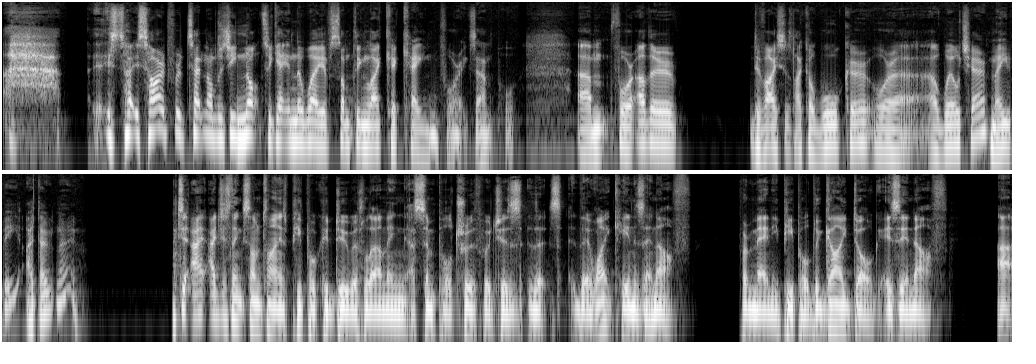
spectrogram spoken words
it's it's hard for technology not to get in the way of something like a cane, for example. Um, for other devices like a walker or a, a wheelchair, maybe I don't know. I, I just think sometimes people could do with learning a simple truth, which is that the white cane is enough for many people. The guide dog is enough. Uh,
